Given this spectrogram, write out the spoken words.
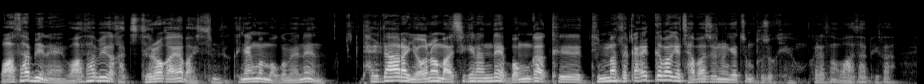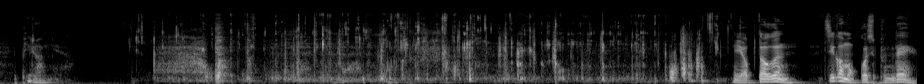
와사비네. 와사비가 같이 들어가야 맛있습니다. 그냥만 먹으면은 달달한 연어 맛이긴 한데 뭔가 그 뒷맛을 깔끔하게 잡아주는 게 좀 부족해요. 그래서 와사비가 필요합니다. 이 엽떡은 찍어 먹고 싶은데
